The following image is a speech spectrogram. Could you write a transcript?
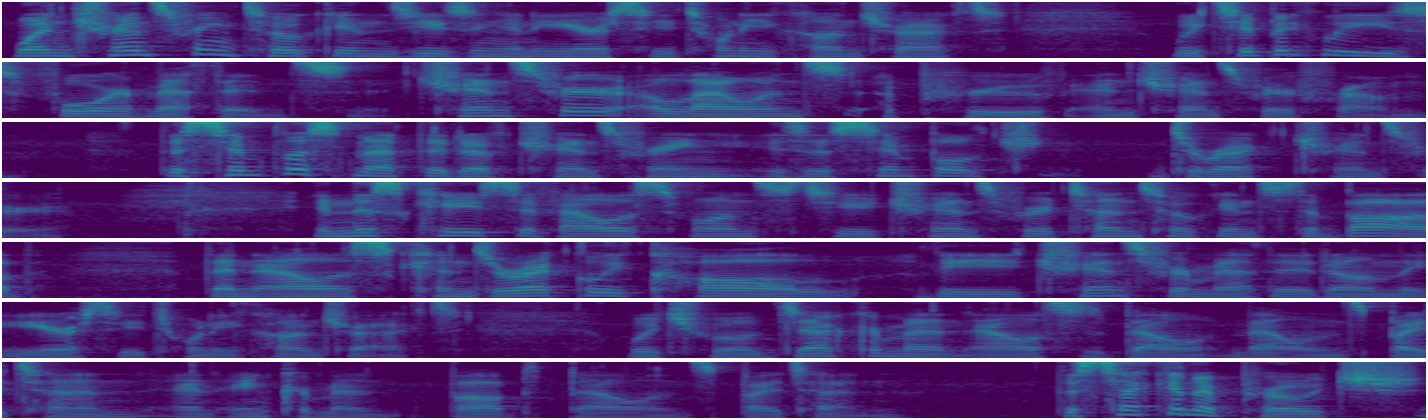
When transferring tokens using an ERC20 contract, we typically use four methods, transfer, allowance, approve, and transfer from. The simplest method of transferring is a simple tr direct transfer. In this case, if Alice wants to transfer 10 tokens to Bob, then Alice can directly call the transfer method on the ERC20 contract, which will decrement Alice's balance by 10 and increment Bob's balance by 10. The second approach,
